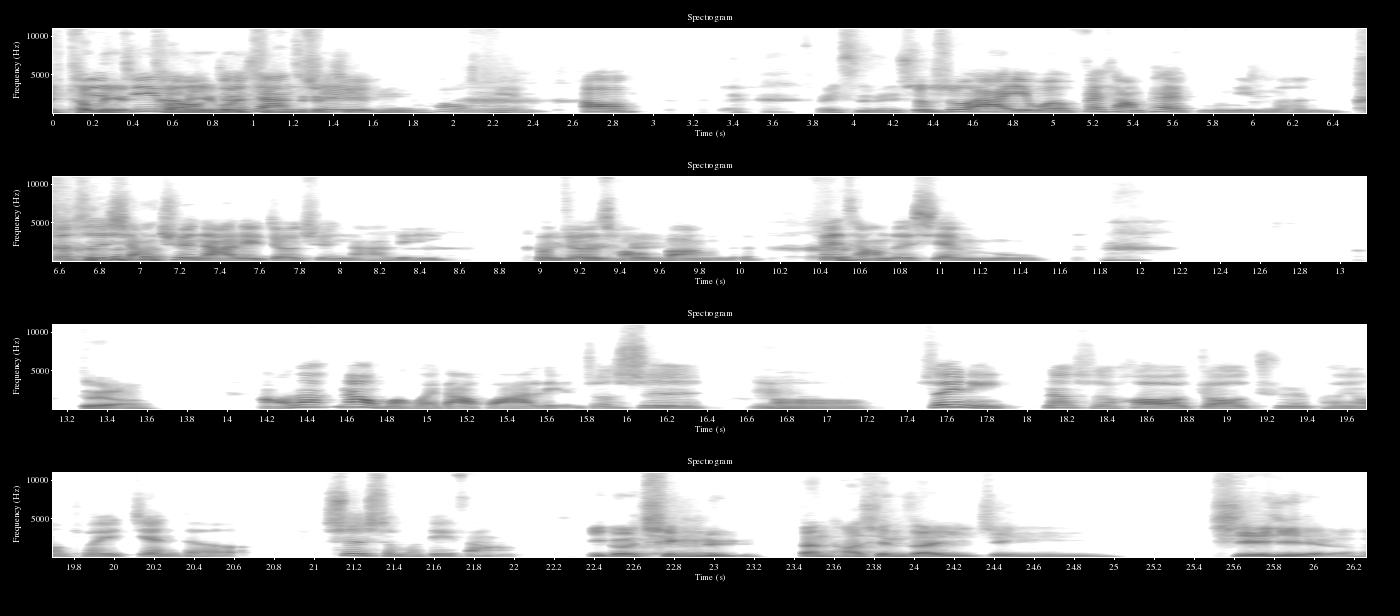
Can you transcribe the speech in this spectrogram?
哎他们去基也他们也隆就像会听这个节去目，后面哦，没事没事叔，叔阿姨，我非常佩服你们，就是想去哪里就去哪里，我觉得超棒的，非常的羡慕。对啊，好，那那我们回到花莲，就是、嗯呃，所以你那时候就去朋友推荐的是什么地方？一个青旅，但他现在已经歇业了，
